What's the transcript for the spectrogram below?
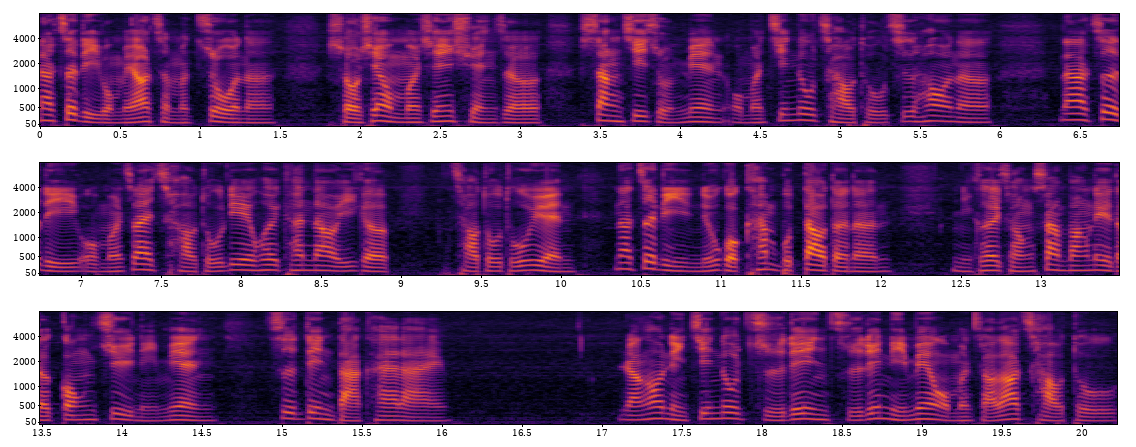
那这里我们要怎么做呢？首先，我们先选择上基准面，我们进入草图之后呢？那这里我们在草图列会看到一个草图图源。那这里如果看不到的呢，你可以从上方列的工具里面自定打开来，然后你进入指令，指令里面我们找到草图，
